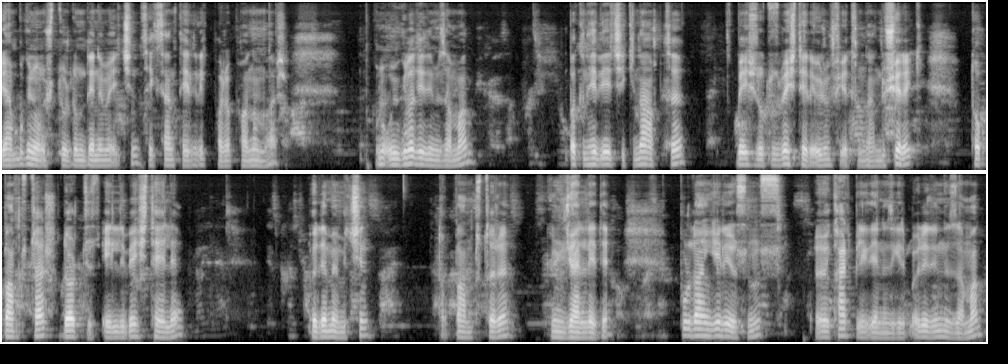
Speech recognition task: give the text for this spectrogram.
yani bugün oluşturduğum deneme için 80 TL'lik para puanım var. Bunu uygula dediğim zaman bakın hediye çeki ne yaptı? 535 TL ürün fiyatından düşerek toplam tutar 455 TL ödemem için toplam tutarı güncelledi. Buradan geliyorsunuz. E, kart bilgilerinizi girip ödediğiniz zaman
